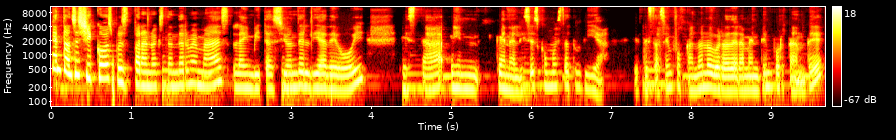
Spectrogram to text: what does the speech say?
Entonces, chicos, pues para no extenderme más, la invitación del día de hoy está en que analices cómo está tu día te estás enfocando en lo verdaderamente importante,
